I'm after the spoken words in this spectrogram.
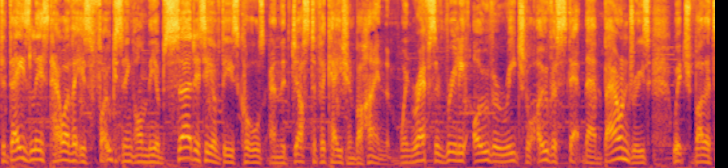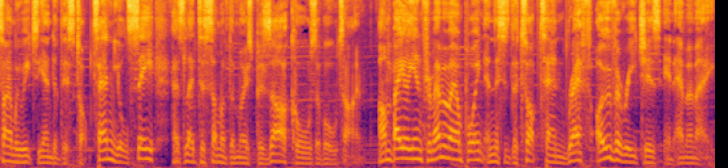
Today's list, however, is focusing on the absurdity of these calls and the justification behind them. When refs have really overreached or overstepped their boundaries, which by the time we reach the end of this top 10, you'll see has led to some of the most bizarre calls of all time. I'm Balian from MMA On Point, and this is the top 10 ref overreaches in MMA.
